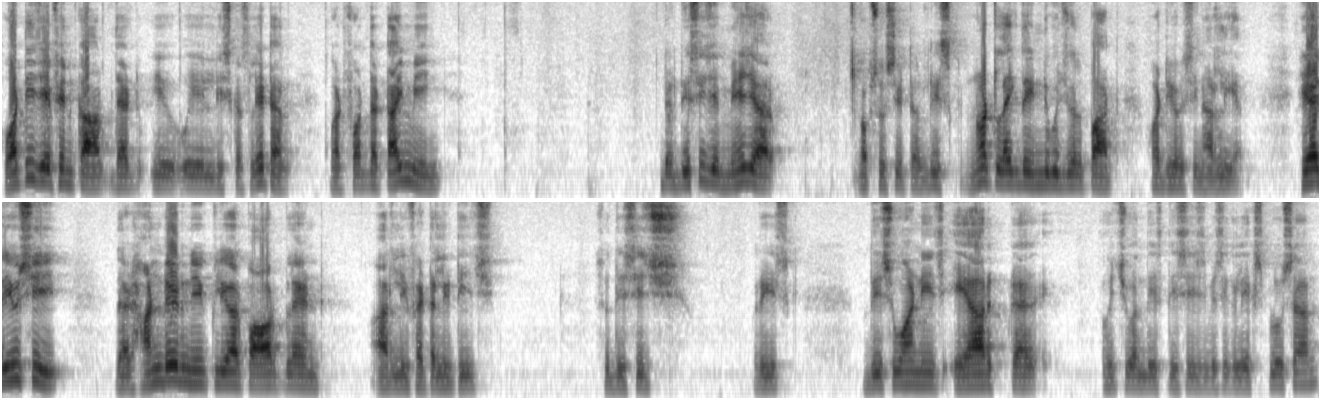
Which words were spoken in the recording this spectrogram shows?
What is FN curve that we will discuss later, but for the time being that this is a measure of societal risk not like the individual part what you have seen earlier. Here you see that 100 nuclear power plant early fatalities so, this is risk, this one is air which one this this is basically explosion.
